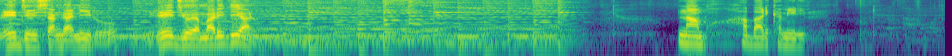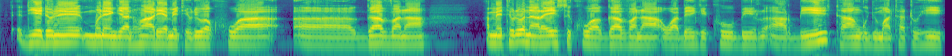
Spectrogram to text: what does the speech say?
Radio Isanganiro ni radio ya maridhiano. Naam, habari kamili. Diedone Mulenge Anwari ameteuliwa kuwa uh, governor ameteuliwa na rais kuwa governor wa benki kuu BRB tangu Jumatatu hii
